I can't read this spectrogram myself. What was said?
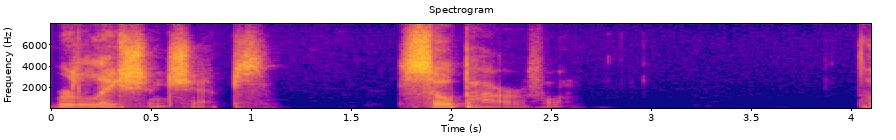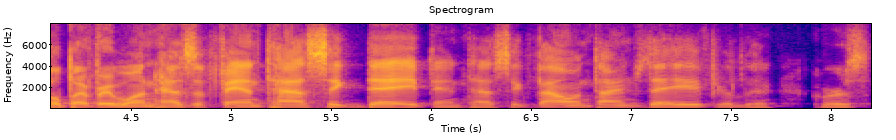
relationships. So powerful. Hope everyone has a fantastic day, fantastic Valentine's Day. If you're, of course,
